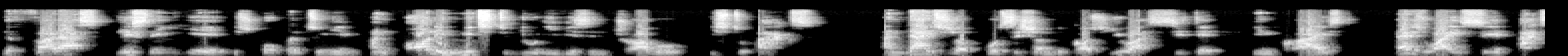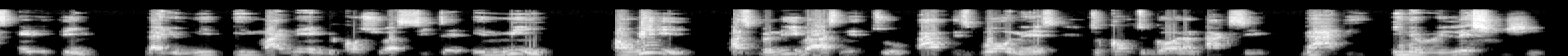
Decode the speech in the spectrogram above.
The Father's listening here is open to him, and all he needs to do if he's in trouble is to ask. And that is your position because you are seated in Christ. That is why he said, ask anything that you need in my name because you are seated in me. And we, as believers, need to have this boldness to come to God and ask him, Daddy, in a relationship,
